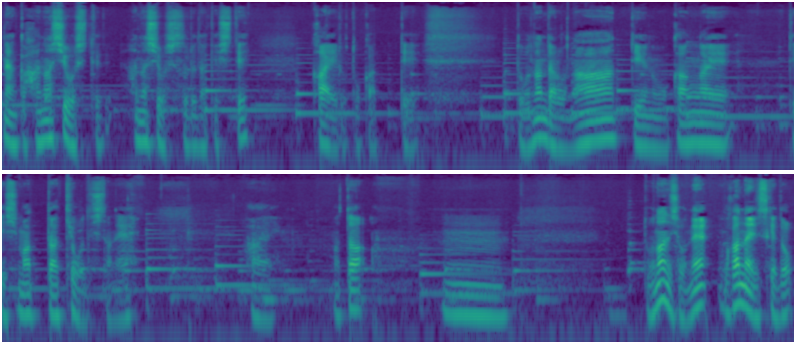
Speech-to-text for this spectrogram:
なんか話をして話をするだけして帰るとかってどうなんだろうなっていうのを考えてしまった今日でしたね。はい、またうん。どうなんでしょうね。分かんないですけど。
